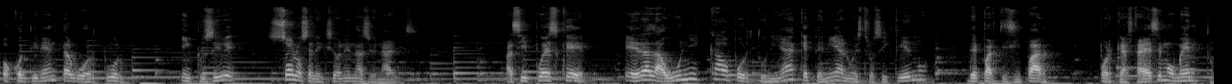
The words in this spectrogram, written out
o Continental World Tour, inclusive solo selecciones nacionales. Así pues que era la única oportunidad que tenía nuestro ciclismo de participar, porque hasta ese momento,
